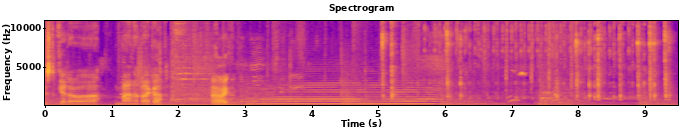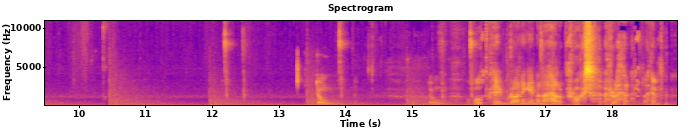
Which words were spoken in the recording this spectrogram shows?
Let's just get our mana back up. Alright. Don't. Don't. Wolf came running in and I had a prox after him.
